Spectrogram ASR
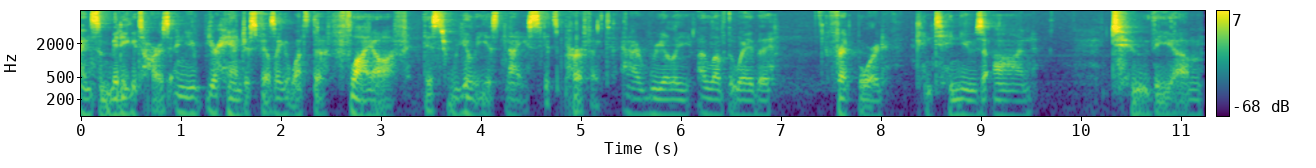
and some MIDI guitars, and you, your hand just feels like it wants to fly off. This really is nice. It's perfect, and I really, I love the way the fretboard continues on to the, um,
